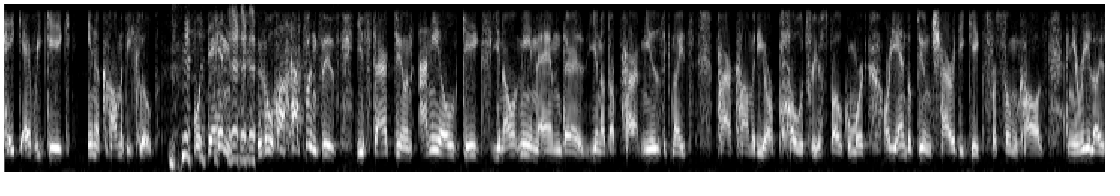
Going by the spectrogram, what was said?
take every gig in a comedy club. but then what happens is you start doing any old gigs, you know what I mean? And um, they're you know they're part music nights, part comedy or poetry or spoken word, or you end up doing charity gigs for some cause, and you realise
